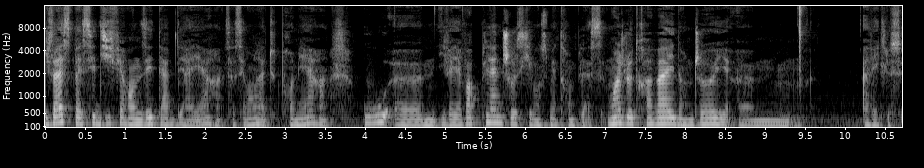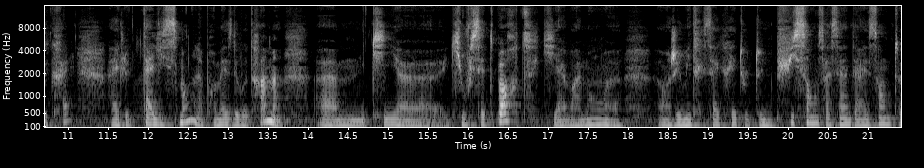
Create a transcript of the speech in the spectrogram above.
il va se passer différentes étapes derrière. Ça, c'est vraiment la toute première où euh, il va y avoir plein de choses qui vont se mettre en place. Moi, je le travaille dans Joy euh, avec le secret, avec le talisman, la promesse de votre âme, euh, qui, qui ouvre cette porte, qui a vraiment en géométrie sacrée toute une puissance assez intéressante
